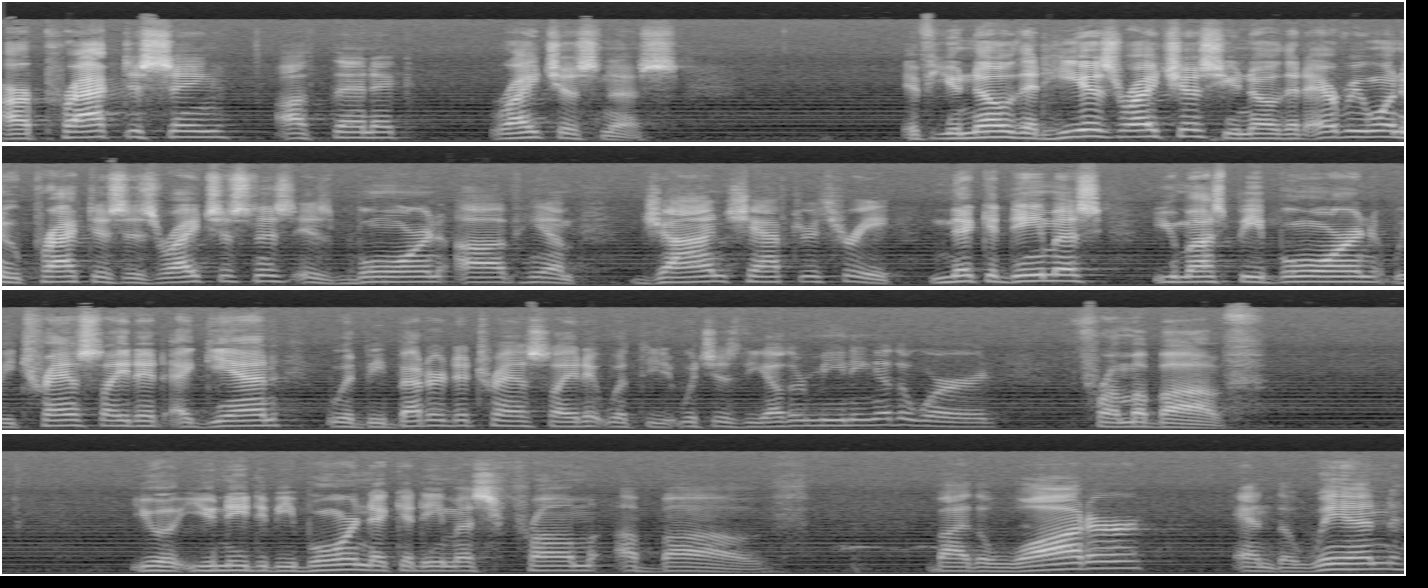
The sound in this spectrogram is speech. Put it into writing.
are practicing authentic righteousness. If you know that He is righteous, you know that everyone who practices righteousness is born of Him. John chapter 3. Nicodemus, you must be born. We translate it again. It would be better to translate it, with the, which is the other meaning of the word, from above. You, you need to be born, Nicodemus, from above by the water and the wind,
